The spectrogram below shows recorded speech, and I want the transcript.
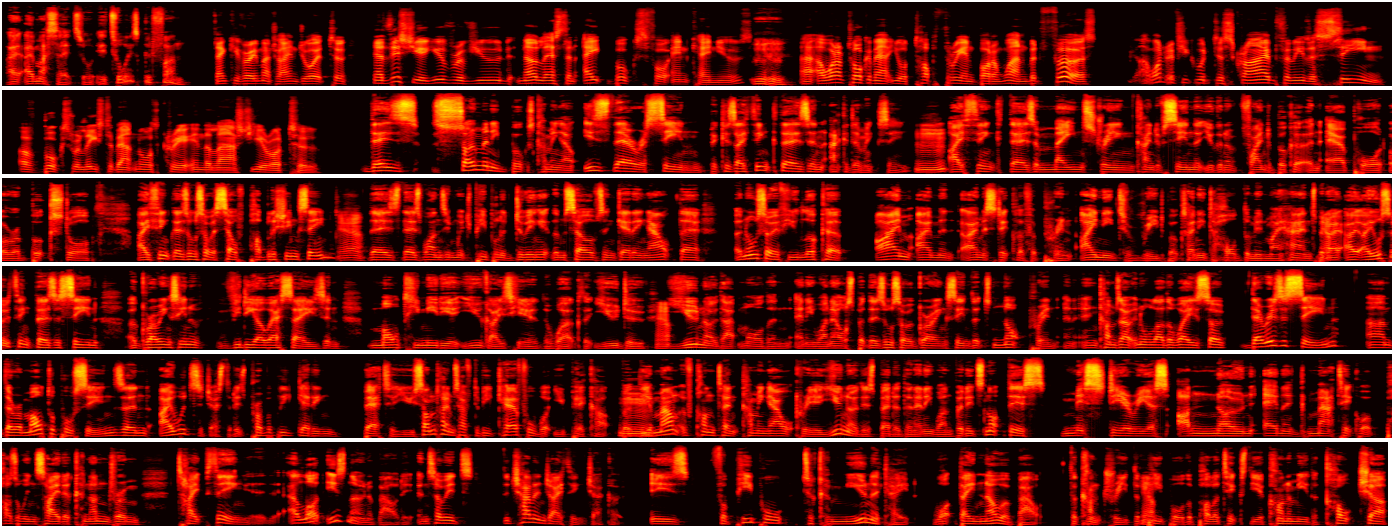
I, I, must say, it's it's always good fun. Thank you very much. I enjoy it too. Now, this year you've reviewed no less than eight books for NK News. Mm-hmm. Uh, I want to talk about your top three and bottom one, but first, I wonder if you could describe for me the scene of books released about North Korea in the last year or two there's so many books coming out. Is there a scene? Because I think there's an academic scene. Mm-hmm. I think there's a mainstream kind of scene that you're going to find a book at an airport or a bookstore. I think there's also a self-publishing scene. Yeah. There's there's ones in which people are doing it themselves and getting out there. And also, if you look at I'm I'm a, I'm a stickler for print. I need to read books. I need to hold them in my hands. But I, I also think there's a scene, a growing scene of video essays and multimedia. You guys hear the work that you do. You know that more than anyone else. But there's also a growing scene that's not print and, and comes out in all other ways. So there is a scene. Um, there are multiple scenes, and I would suggest that it's probably getting better. You sometimes have to be careful what you pick up, but mm. the amount of content coming out, Korea, you know this better than anyone, but it's not this mysterious, unknown, enigmatic, what puzzle insider conundrum type thing. A lot is known about it. And so it's the challenge, I think, Jacco, is for people to communicate what they know about the country, the people, the politics, the economy, the culture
